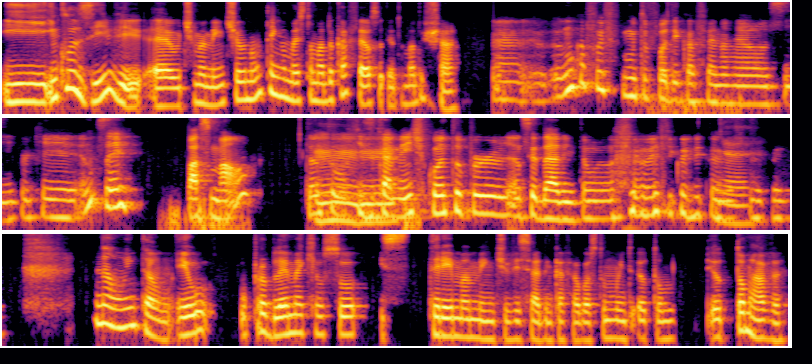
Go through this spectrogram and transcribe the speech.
E, inclusive, é, ultimamente eu não tenho mais tomado café, eu só tenho tomado chá. É, eu nunca fui muito fã de café, na real, assim, porque, eu não sei, passo mal, tanto Hum. fisicamente quanto por ansiedade, então eu, eu fico evitando É. tipo. Não, então, eu. O problema é que eu sou extremamente viciado em café. Eu gosto muito. Eu tomo, eu tomava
